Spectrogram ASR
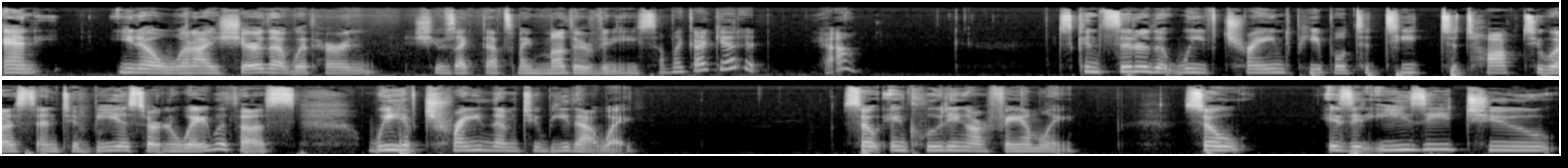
And you know when i share that with her and she was like that's my mother Venice. I'm like i get it. Yeah. Just consider that we've trained people to teach to talk to us and to be a certain way with us. We have trained them to be that way so including our family so is it easy to,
